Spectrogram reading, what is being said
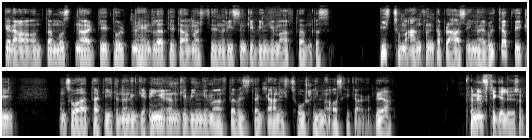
Genau, und da mussten halt die Tulpenhändler, die damals den Riesengewinn gemacht haben, das bis zum Anfang der Blase immer rückabwickeln. Und so hat halt jeder nur einen geringeren Gewinn gemacht, aber es ist dann gar nicht so schlimm ausgegangen. Ja. Vernünftige Lösung.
